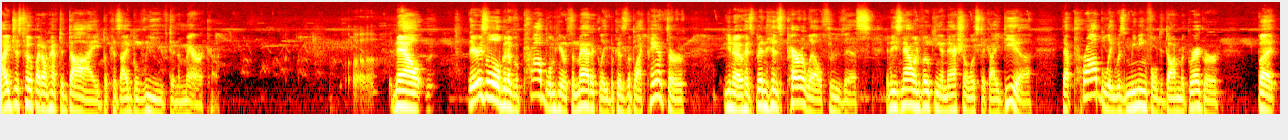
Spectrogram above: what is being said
I just hope I don't have to die because I believed in America. Now, there is a little bit of a problem here thematically because the Black Panther, you know, has been his parallel through this, and he's now invoking a nationalistic idea that probably was meaningful to Don McGregor, but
